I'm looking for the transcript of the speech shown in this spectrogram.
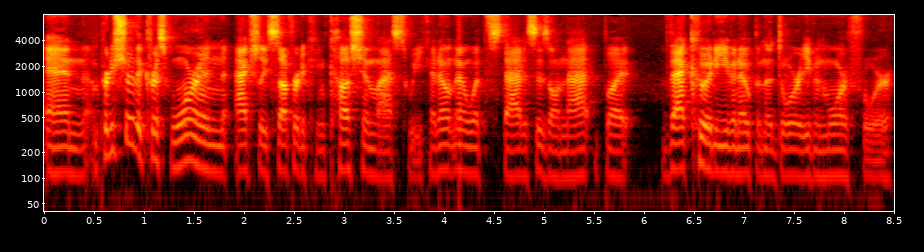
And I'm pretty sure that Chris Warren actually suffered a concussion last week. I don't know what the status is on that, but that could even open the door even more for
